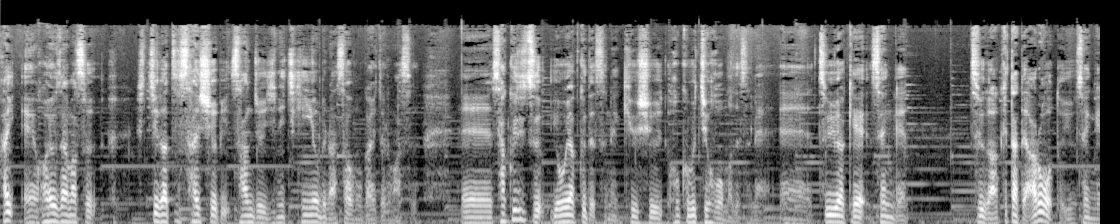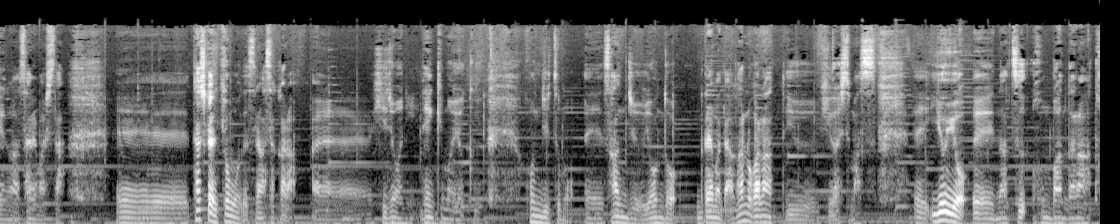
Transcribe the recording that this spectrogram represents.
はい、えー、おはようございます。7月最終日31日金曜日の朝を迎えております。えー、昨日ようやくですね、九州北部地方もですね、えー、梅雨明け宣言、梅雨が明けたであろうという宣言がされました。えー、確かに今日もですね、朝から、えー、非常に天気も良く、本日も、えー、34度ぐらいまで上がるのかなっていう気がしてます。えー、いよいよ、えー、夏本番だなと。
